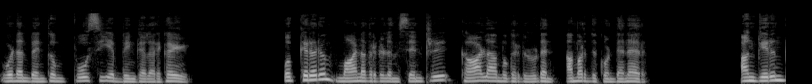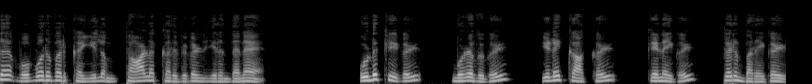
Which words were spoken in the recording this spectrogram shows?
உடம்பெங்கும் பூசிய பிங்களர்கள் உக்கிரரும் மாணவர்களும் சென்று காளாமுகர்களுடன் அமர்ந்து கொண்டனர். அங்கிருந்த ஒவ்வொருவர் கையிலும் தாளக்கருவிகள் இருந்தன. உடுக்கைகள் முழவுகள் இடைக்காக்கள் கிணைகள் பெரும்பறைகள்.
